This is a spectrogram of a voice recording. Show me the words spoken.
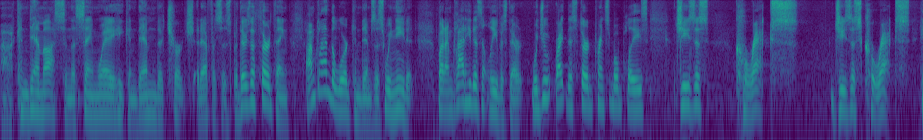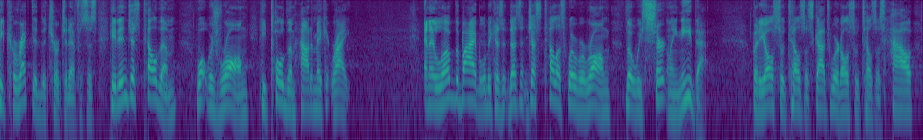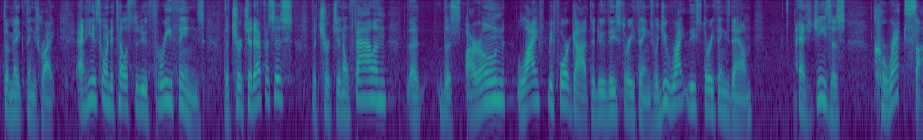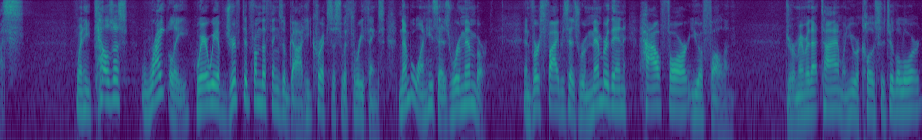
uh, condemn us in the same way he condemned the church at Ephesus. But there's a third thing. I'm glad the Lord condemns us. We need it. But I'm glad he doesn't leave us there. Would you write this third principle, please? Jesus corrects. Jesus corrects. He corrected the church at Ephesus. He didn't just tell them what was wrong, he told them how to make it right. And I love the Bible because it doesn't just tell us where we're wrong, though we certainly need that. But he also tells us, God's word also tells us how to make things right. And he is going to tell us to do three things the church at Ephesus, the church in O'Fallon, the, the, our own life before God to do these three things. Would you write these three things down as Jesus corrects us when he tells us rightly where we have drifted from the things of God? He corrects us with three things. Number one, he says, Remember. In verse 5, he says, Remember then how far you have fallen. Do you remember that time when you were closer to the Lord?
